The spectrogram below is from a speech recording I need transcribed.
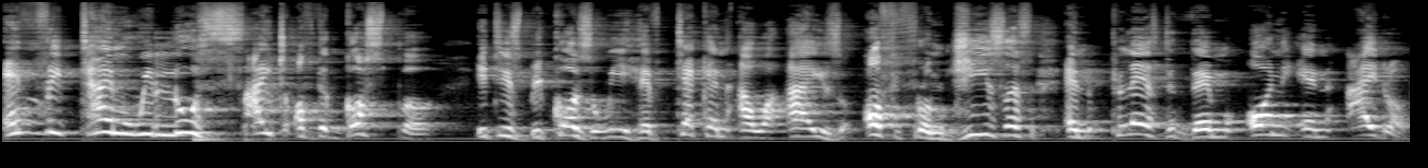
Every time we lose sight of the gospel, it is because we have taken our eyes off from Jesus and placed them on an idol.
